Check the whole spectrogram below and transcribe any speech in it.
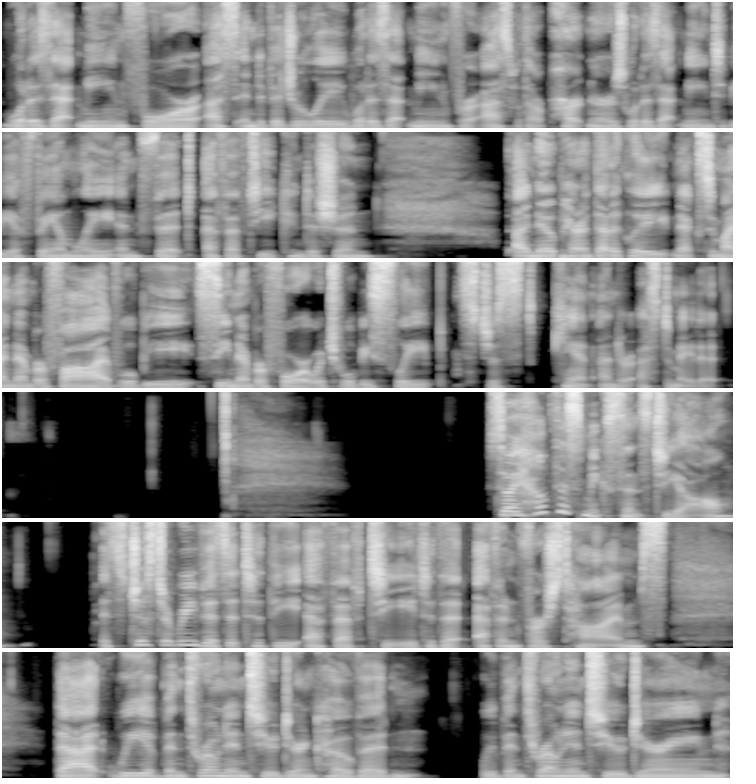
What does that mean for us individually? What does that mean for us with our partners? What does that mean to be a family in fit FFT condition? I know parenthetically next to my number five will be C number four, which will be sleep. It's just can't underestimate it. So I hope this makes sense to y'all. It's just a revisit to the FFT, to the F and first times that we have been thrown into during COVID. We've been thrown into during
